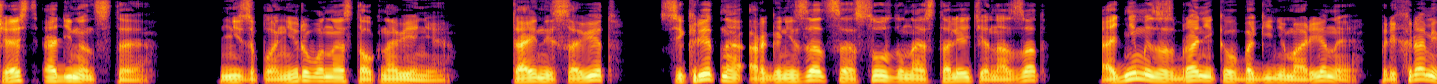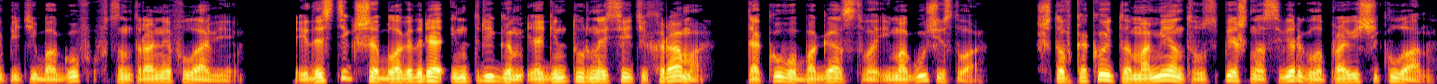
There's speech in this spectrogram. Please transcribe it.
Часть 11. Незапланированное столкновение. Тайный совет – секретная организация, созданная столетия назад одним из избранников богини Марены при храме пяти богов в Центральной Флавии и достигшая благодаря интригам и агентурной сети храма такого богатства и могущества, что в какой-то момент успешно свергла правящий клан,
